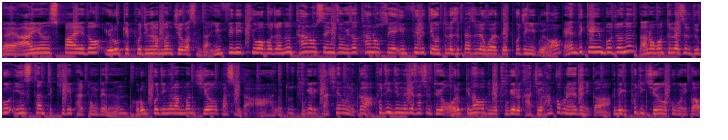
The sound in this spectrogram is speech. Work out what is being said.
네, 아이언 스파이더 이렇게 posing을 한번 지어봤습니다. 인피니티 워 버전은 타노스 행성에서 타노스의 Infinity Gauntlet을 뺏으려고 할 때 posing이고요. 엔드게임 버전은 나노 gauntlet을 들고 instant kill이 발동되는 그런 posing을 한번 지어봤습니다. 아, 이것도 두 개 이렇게 같이 해놓으니까 posing 짓는 게 사실 되게 어렵긴 하거든요. 두 개를 같이 한꺼번에 해야 되니까. 근데 이게 posing 지어놓고 보니까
